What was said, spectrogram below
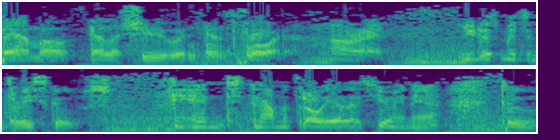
Bama, LSU, and, and, Florida. All right. You just mentioned three schools, and, and I'm gonna throw LSU in there too.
